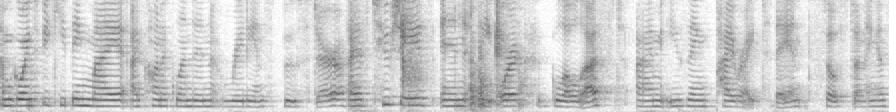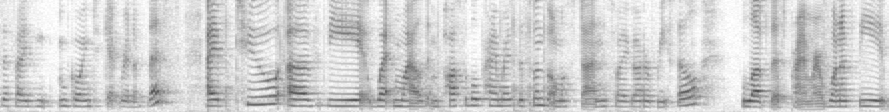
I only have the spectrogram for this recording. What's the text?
I'm going to be keeping my Iconic London Radiance Booster. I have two shades in the Auric Glow Lust. I'm using Pyrite today, and it's so stunning, as if I'm going to get rid of this. I have two of the Wet n Wild Impossible primers. This one's almost done, so I got a refill. Love this primer, one of the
